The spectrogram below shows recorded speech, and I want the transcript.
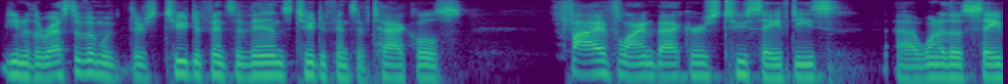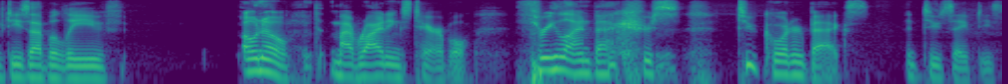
you know the rest of them there's two defensive ends two defensive tackles five linebackers, two safeties. Uh, one of those safeties, I believe. Oh no, my writing's terrible. Three linebackers, two cornerbacks, and two safeties.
